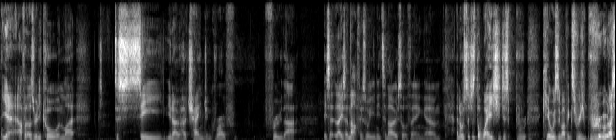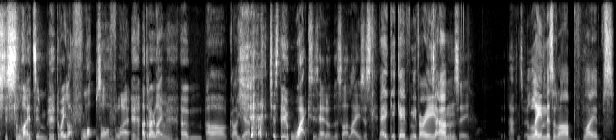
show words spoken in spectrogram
yeah, I thought it was really cool and like to see you know her change and growth through that is is enough. Is all you need to know, sort of thing. Um, and also just the way she just br- kills him, I think is really brutal. Like she just slides him, the way he like flops off, like I don't know, like um, Oh god, yeah. yeah, just whacks his head on the side. Like he's just it, it gave me very exactly what um, want to see happen to him. Les Miserables vibes.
